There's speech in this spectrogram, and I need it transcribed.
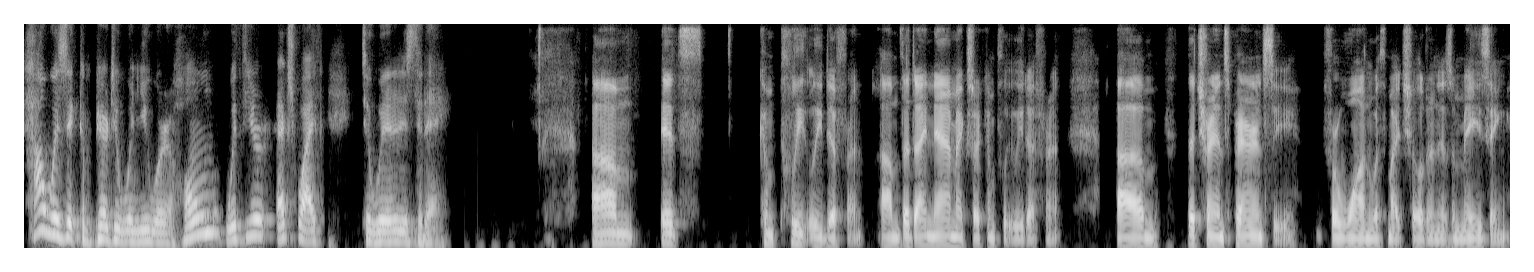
how is it compared to when you were at home with your ex-wife to what it is today um, it's completely different um, the dynamics are completely different um, the transparency for one with my children is amazing.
